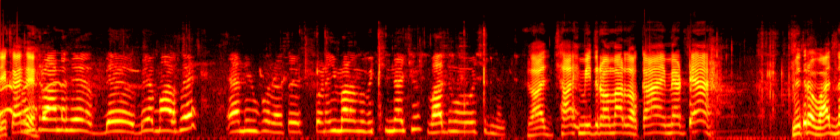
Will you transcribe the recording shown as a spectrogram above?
દેખાય છે? મિત્રો આને છે બે બે માળ છે. એની ઉપર હતો પણ ઈ માળામાં વિછી નાખ્યો વાદમાં વિછી નાખ્યો. વાજ થાય મિત્રો અમાર તો કાંઈ મેટે મિત્રો વાત ન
